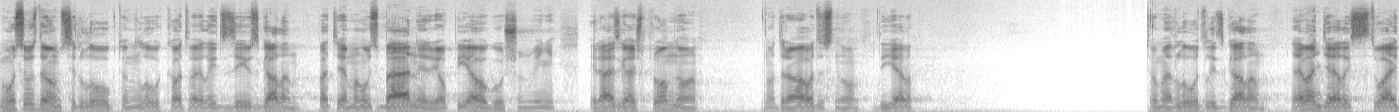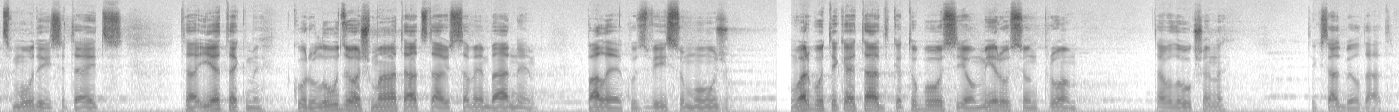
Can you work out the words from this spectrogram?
Mūsu uzdevums ir lūgt un lūgt kaut vai līdz dzīves galam. Pat ja mūsu bērni ir jau pieauguši un viņi ir aizgājuši prom no no draudzes, no dieva. Tomēr lūdzu līdz galam. Evanģēlists Tvaits Mūdijs ir teicis, tā ietekme, kuru lūdzoša māte atstāj uz saviem bērniem, paliek uz visu mūžu. Un varbūt tikai tad, kad tu būsi jau mirusi un prom, tava lūkšana tiks atbildēta.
